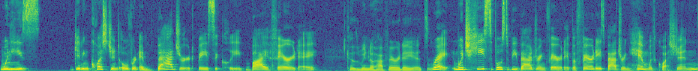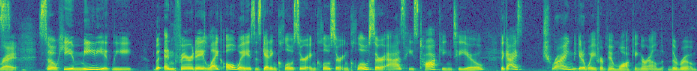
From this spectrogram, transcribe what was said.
when he's getting questioned over and badgered basically by Faraday, Because we know how Faraday is. right, which he's supposed to be badgering Faraday, but Faraday's badgering him with questions. Right. So he immediately, but and Faraday, like always, is getting closer and closer and closer as he's talking to you. The guy's trying to get away from him walking around the- room,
